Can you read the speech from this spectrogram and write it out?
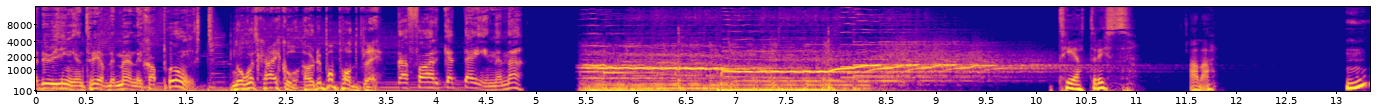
är du ingen trevlig människa, punkt. Något Kaiko, hör du på Podplay. Därför är gardinerna. Tetris, Anna. Mm.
